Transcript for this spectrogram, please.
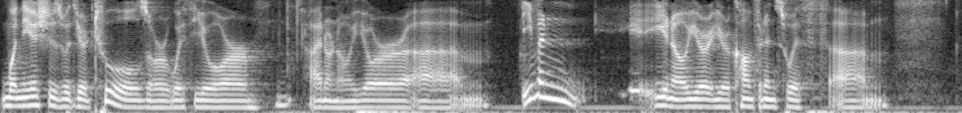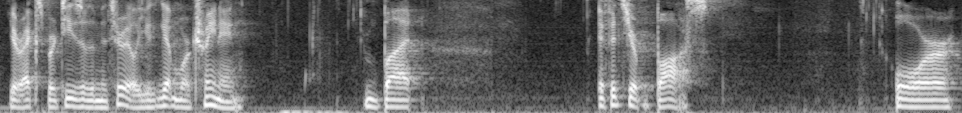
when the issues with your tools or with your, I don't know, your um, even you know your your confidence with um, your expertise of the material, you can get more training. But if it's your boss or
